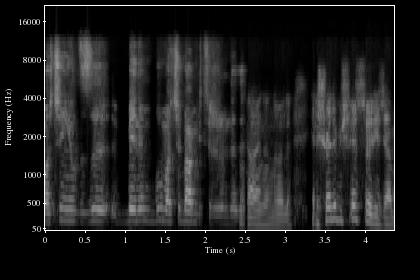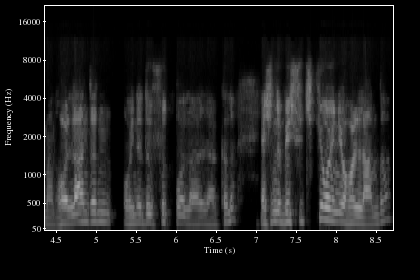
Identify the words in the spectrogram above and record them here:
maçın yıldızı benim bu maçı ben bitiririm dedi. Aynen öyle. Ya şöyle bir şey söyleyeceğim ben. Hollanda'nın oynadığı futbolla alakalı. Ya şimdi 5-3-2 oynuyor Hollanda.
